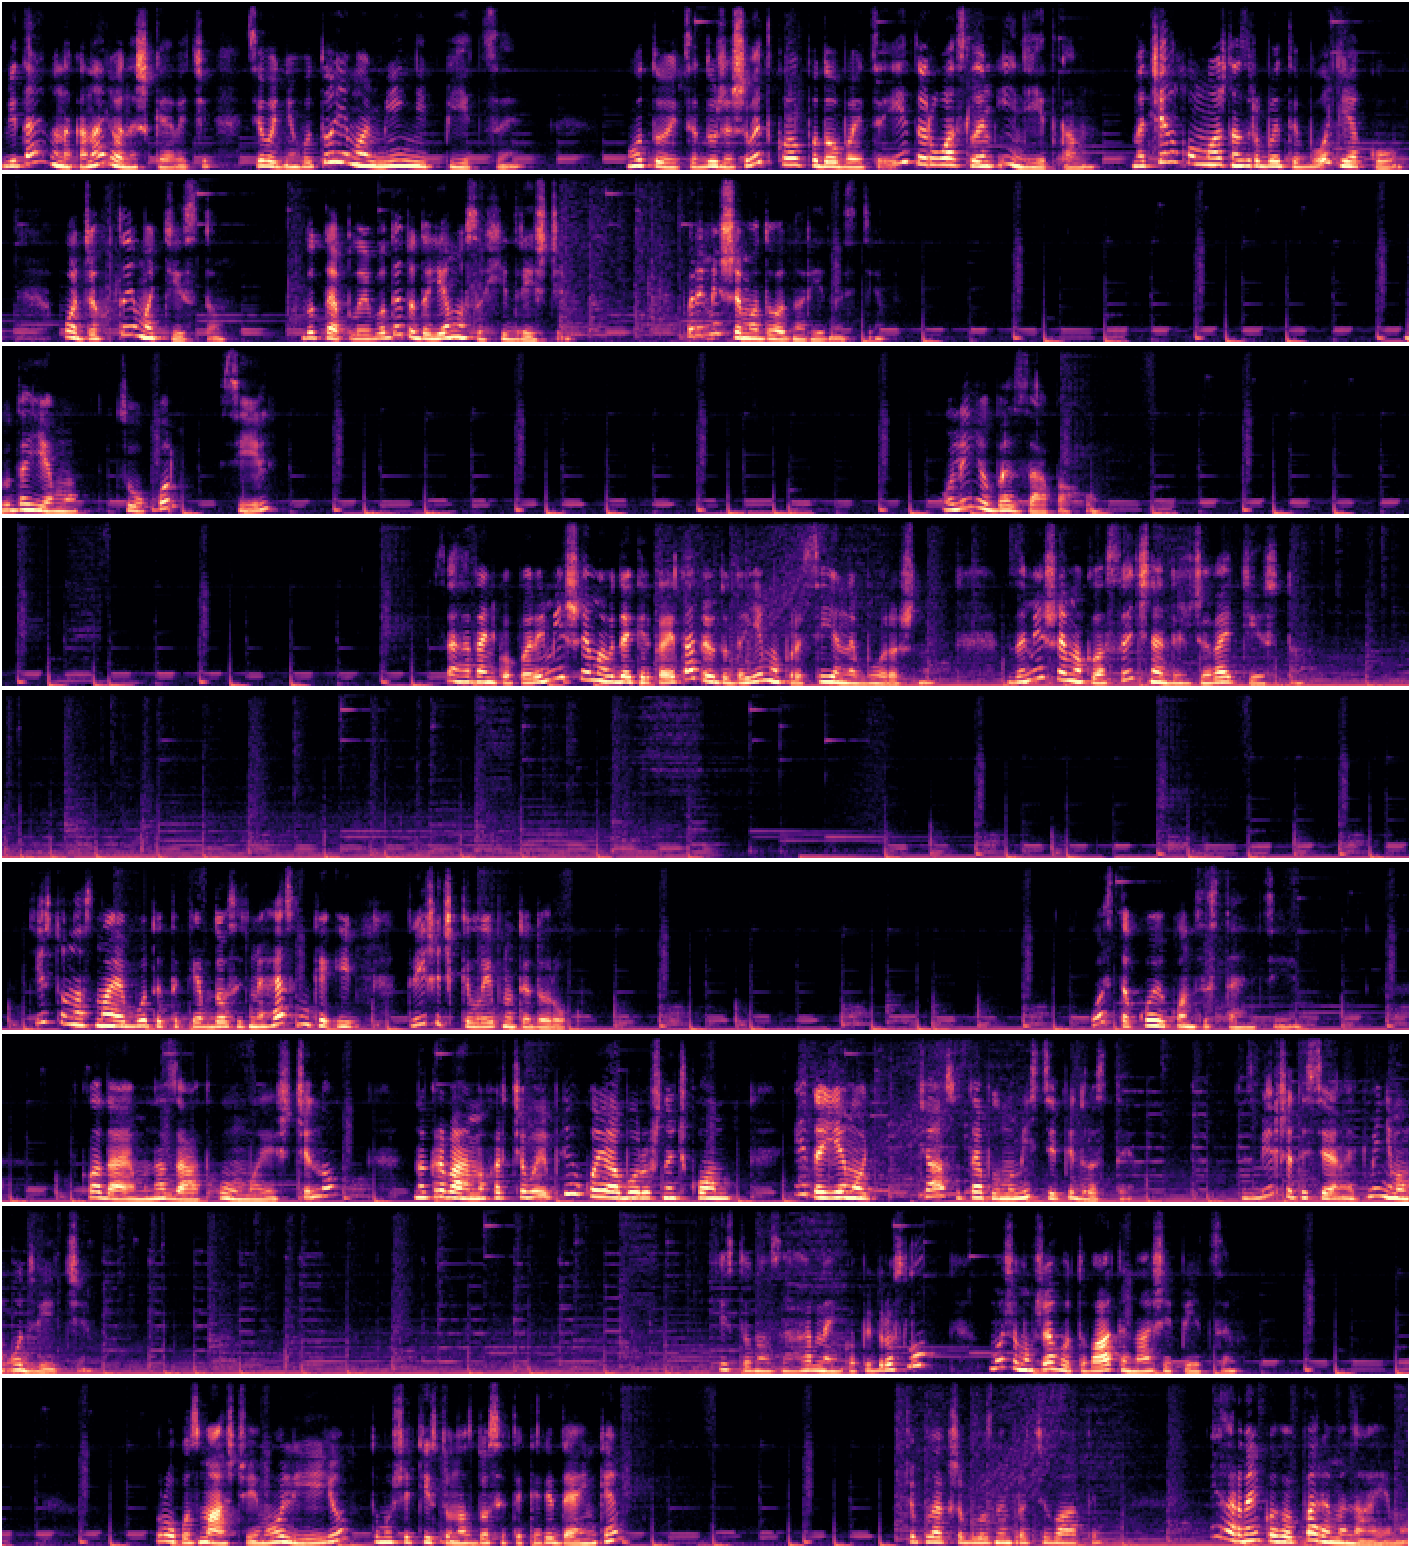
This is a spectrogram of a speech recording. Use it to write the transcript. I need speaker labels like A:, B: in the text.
A: Вітаємо на каналі Онишкевичі. Сьогодні готуємо міні-піци. Готується дуже швидко, подобається і дорослим, і діткам. Начинку можна зробити будь-яку. Отже, готуємо тісто. До теплої води додаємо сухі дріжджі. Перемішуємо до однорідності. Додаємо цукор, сіль, олію без запаху. Все гарненько перемішуємо, в декілька етапів додаємо просіяне борошно. Замішуємо класичне дріжджове тісто. Тісто у нас має бути таке досить м'ягесеньке і трішечки липнути до рук. Ось такої консистенції. Вкладаємо назад у мищину, накриваємо харчовою плівкою або рушничком і даємо час у теплому місці підрости. Збільшитися як мінімум удвічі. Тісто у нас гарненько підросло, можемо вже готувати наші піци. Руку змащуємо олією, тому що тісто у нас досить таке ріденьке, щоб легше було з ним працювати. І гарненько його переминаємо.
